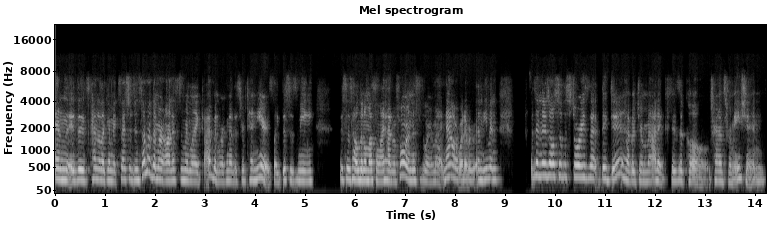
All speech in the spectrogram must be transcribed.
and it's kind of like a mixed message and some of them are honest and we're like i've been working at this for 10 years like this is me this is how little muscle i had before and this is where i'm at now or whatever and even but then there's also the stories that they didn't have a dramatic physical transformation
